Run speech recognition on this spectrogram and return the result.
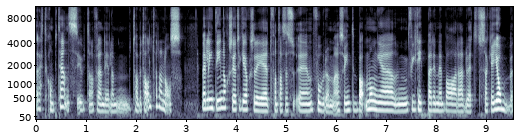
rätt kompetens utan att för den delen ta betalt för en annons. Men LinkedIn också, jag tycker också det är ett fantastiskt eh, forum. Alltså inte många förknippar det med bara du vet, söka jobb.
